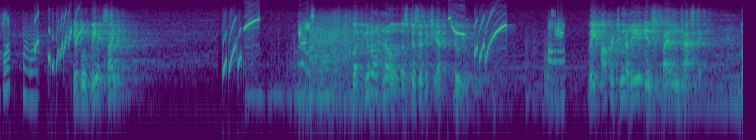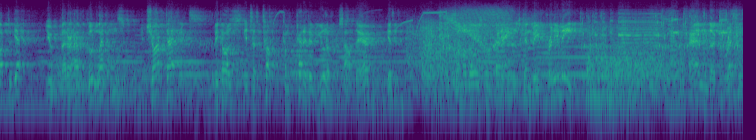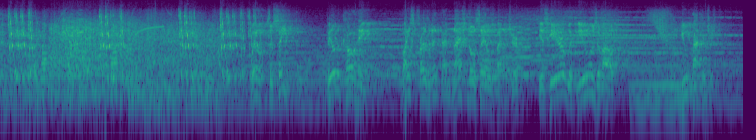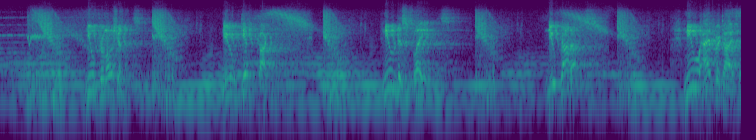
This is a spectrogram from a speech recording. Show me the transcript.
Stuff here? It will be exciting. But you don't know the specifics yet, do you? The opportunity is fantastic. But to get it, you'd better have good weapons, sharp tactics, because it's a tough, competitive universe out there, isn't it? Some of those competitors can be pretty mean. And aggressive. Well, to save you, Bill Culhane, Vice President and National Sales Manager, is here with news about new packaging, new promotions, new gift cartons, new displays, new products, new advertising.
